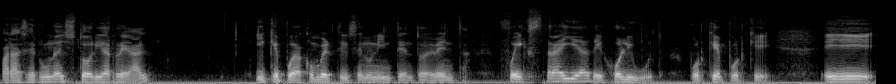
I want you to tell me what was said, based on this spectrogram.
para hacer una historia real y que pueda convertirse en un intento de venta. Fue extraída de Hollywood. ¿Por qué? Porque eh,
